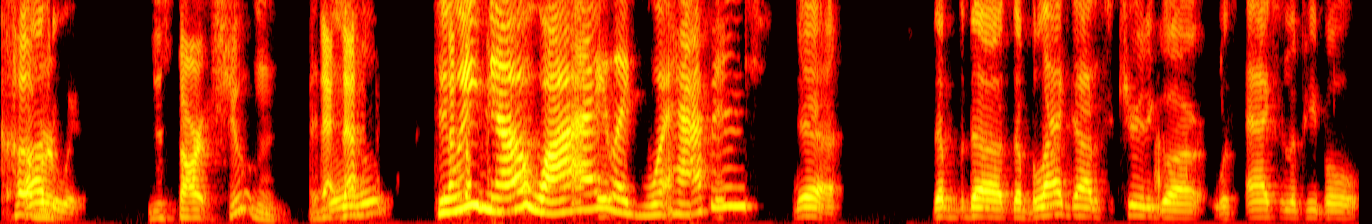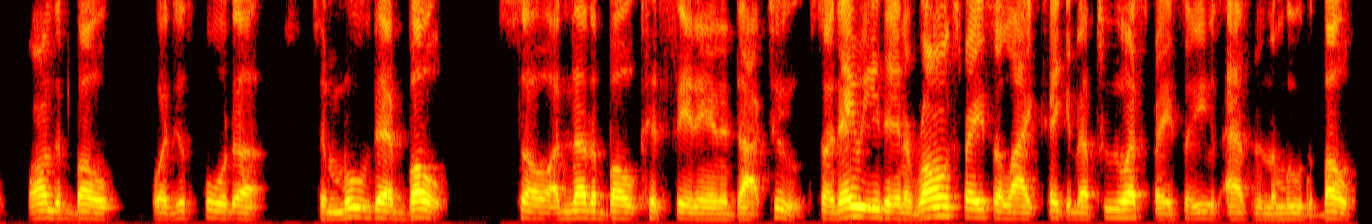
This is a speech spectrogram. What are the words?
cover Conduit. to start shooting. That, That's Mhm. Do we know why? Like what happened? Yeah. The the the black guy, the security guard, was asking the people on the boat or just pulled up to move their boat so another boat could fit in and dock too. So they were either in the wrong space or like taking up too much space. So he was asking them to move the boat.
